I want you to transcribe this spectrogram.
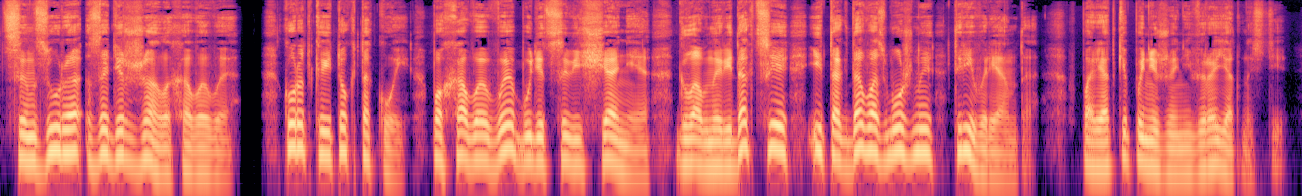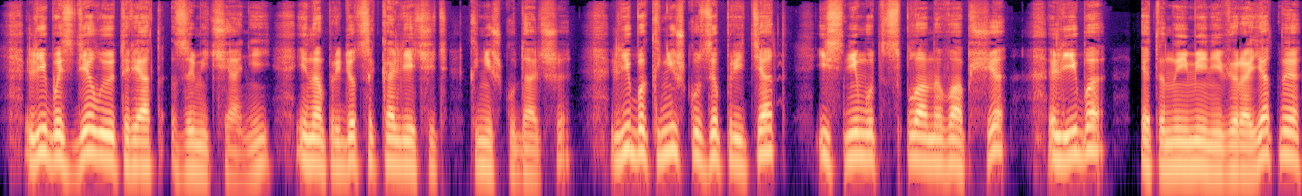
Цензура задержала ХВВ. Коротко итог такой. По ХВВ будет совещание главной редакции, и тогда возможны три варианта в порядке понижения вероятности либо сделают ряд замечаний, и нам придется калечить книжку дальше, либо книжку запретят и снимут с плана вообще, либо, это наименее вероятное,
